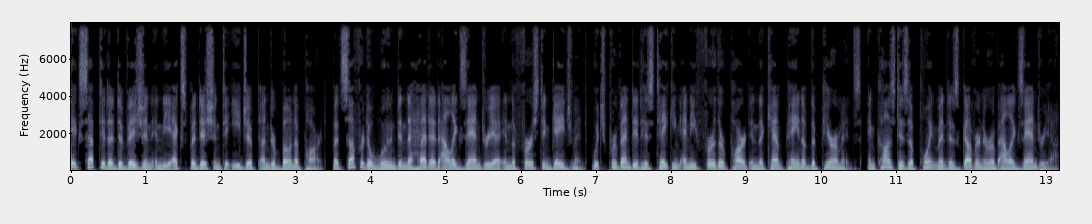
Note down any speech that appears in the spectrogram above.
accepted a division in the expedition to Egypt under Bonaparte, but suffered a wound in the head at Alexandria in the first engagement, which prevented his taking any further part in the campaign of the Pyramids, and caused his appointment as governor of Alexandria.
